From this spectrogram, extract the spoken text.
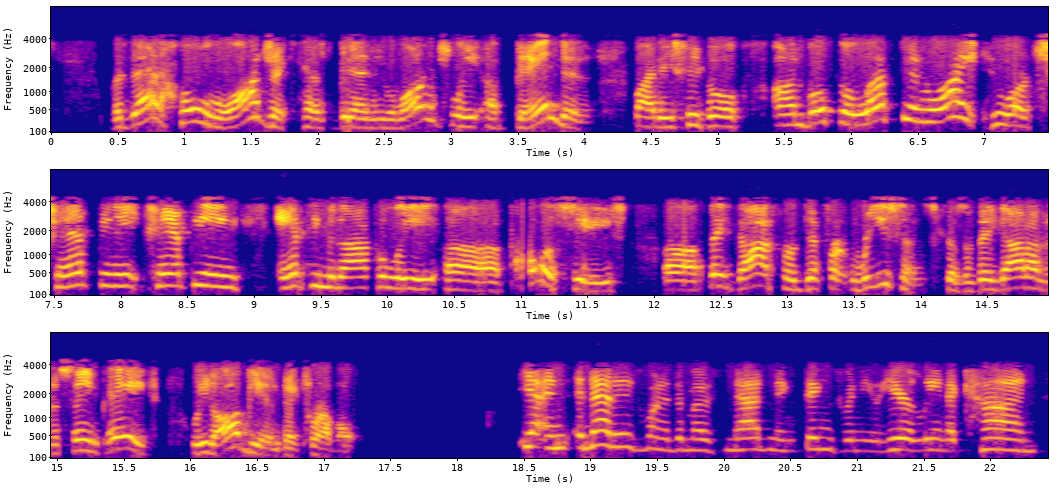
but that whole logic has been largely abandoned by these people on both the left and right who are championing, championing anti-monopoly uh, policies. Uh, thank God for different reasons, because if they got on the same page, we'd all be in big trouble. Yeah, and, and that is one of the most maddening things when you hear Lina Khan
